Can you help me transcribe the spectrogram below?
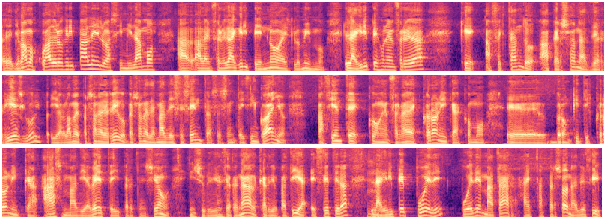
Eh, llevamos cuadros gripales y lo asimilamos a, la enfermedad gripe, no es lo mismo. La gripe es una enfermedad que afectando a personas de riesgo, y hablamos de personas de riesgo, personas de más de 60, 65 años, pacientes con enfermedades crónicas como eh, bronquitis crónica, asma, diabetes, hipertensión, insuficiencia renal, cardiopatía, etcétera, mm. la gripe puede puede matar a estas personas. Es decir,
